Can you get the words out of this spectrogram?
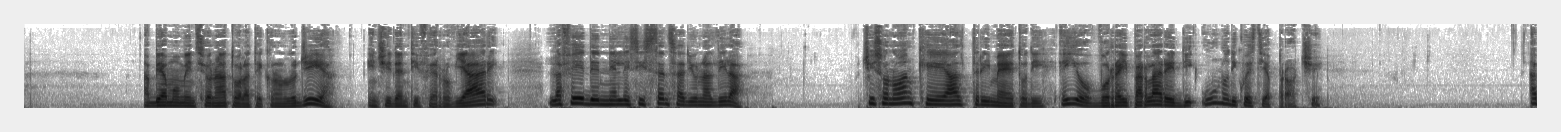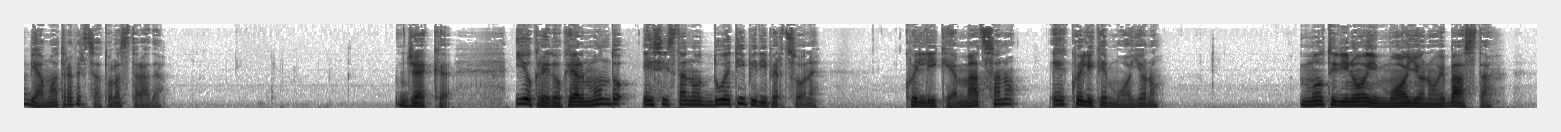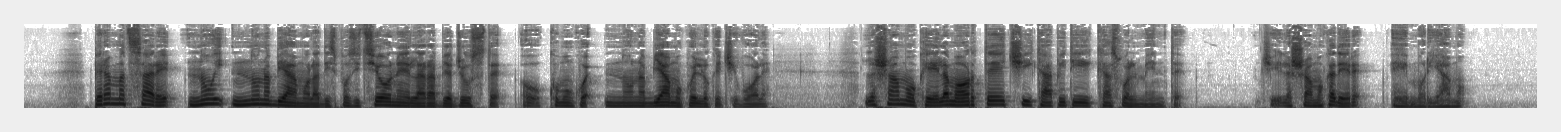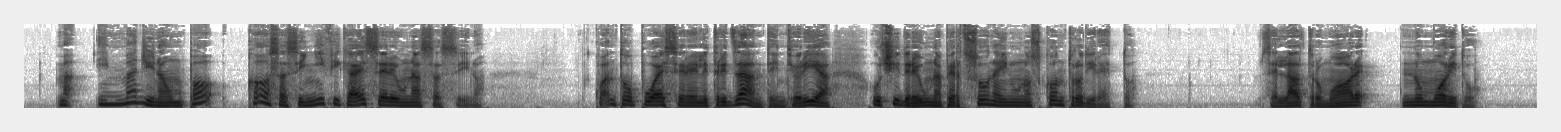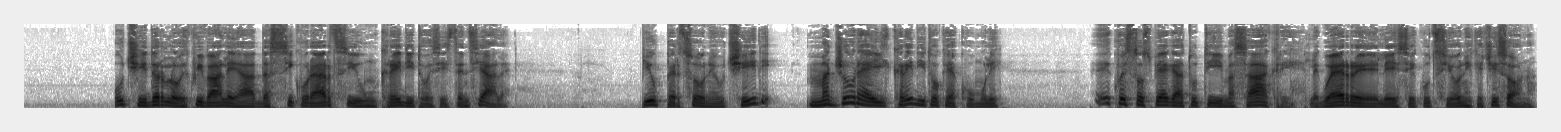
Abbiamo menzionato la tecnologia, incidenti ferroviari, la fede nell'esistenza di un al di là. Ci sono anche altri metodi e io vorrei parlare di uno di questi approcci. Abbiamo attraversato la strada. Jack, io credo che al mondo esistano due tipi di persone, quelli che ammazzano e quelli che muoiono. Molti di noi muoiono e basta. Per ammazzare noi non abbiamo la disposizione e la rabbia giuste, o comunque non abbiamo quello che ci vuole. Lasciamo che la morte ci capiti casualmente. Ci lasciamo cadere e moriamo. Ma immagina un po' cosa significa essere un assassino. Quanto può essere elettrizzante, in teoria, uccidere una persona in uno scontro diretto. Se l'altro muore, non muori tu. Ucciderlo equivale ad assicurarsi un credito esistenziale. Più persone uccidi, maggiore è il credito che accumuli. E questo spiega tutti i massacri, le guerre e le esecuzioni che ci sono.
